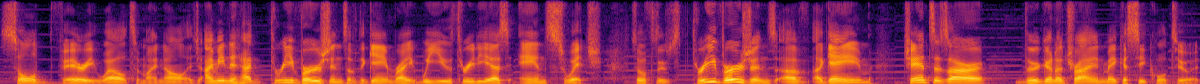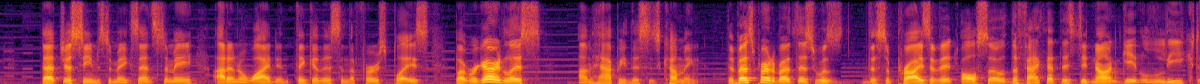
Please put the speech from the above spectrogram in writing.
sold very well to my knowledge. I mean, it had three versions of the game, right? Wii U, 3DS, and Switch. So if there's three versions of a game, chances are they're gonna try and make a sequel to it. That just seems to make sense to me. I don't know why I didn't think of this in the first place, but regardless, I'm happy this is coming. The best part about this was the surprise of it also. The fact that this did not get leaked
